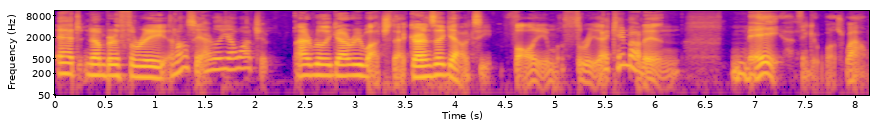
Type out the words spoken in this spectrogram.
at number three, and honestly, I really gotta watch it. I really gotta rewatch that Guardians of the Galaxy Volume Three. That came out in May, I think it was. Wow.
